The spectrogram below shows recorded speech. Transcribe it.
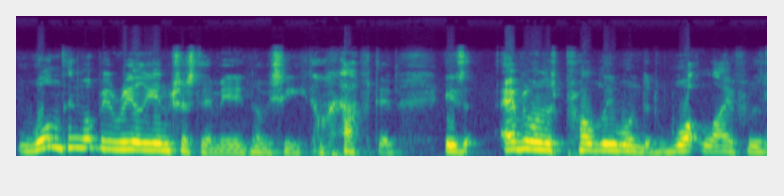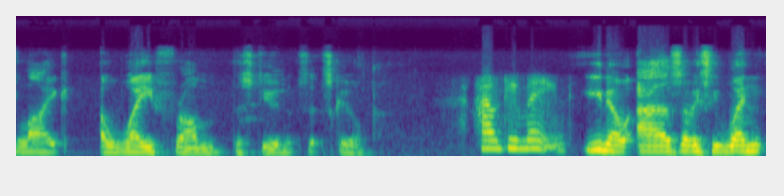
One thing that would be really interesting, I mean, obviously you don't have to, is everyone has probably wondered what life was like away from the students at school? How do you mean? You know, as obviously when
